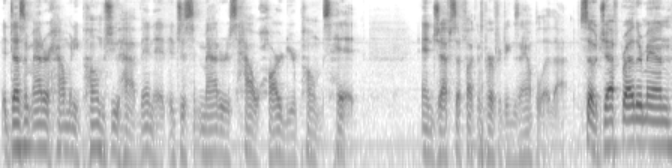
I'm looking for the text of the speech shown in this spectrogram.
it doesn't matter how many poems you have in it, it just matters how hard your poems hit. And Jeff's a fucking perfect example of that. So, Jeff, brother, man,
